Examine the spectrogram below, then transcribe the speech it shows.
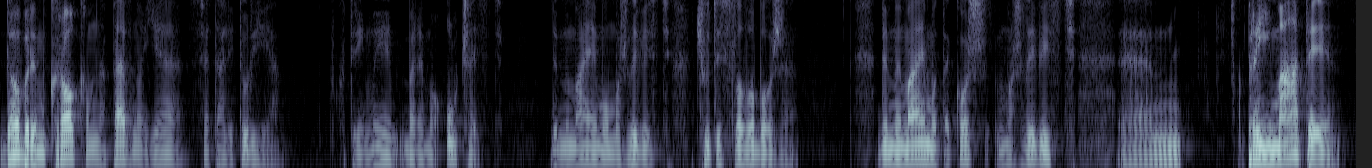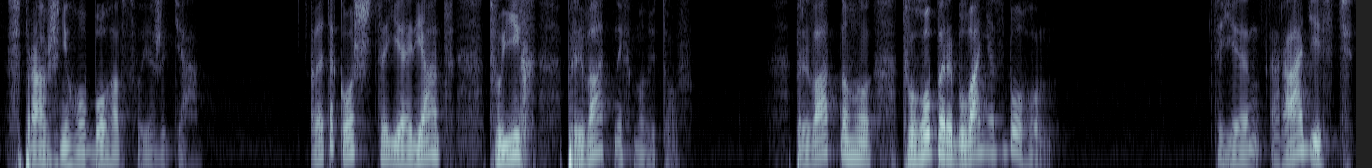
добрим кроком, напевно, є свята літургія, в котрій ми беремо участь, де ми маємо можливість чути Слово Боже, де ми маємо також можливість ем, приймати справжнього Бога в своє життя. Але також це є ряд твоїх приватних молитов, приватного твого перебування з Богом. Це є радість,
